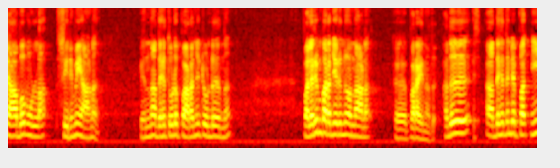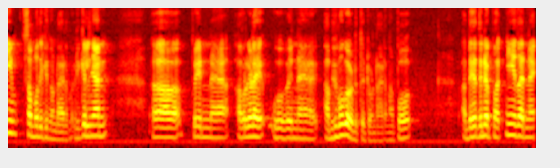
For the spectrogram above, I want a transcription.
ശാപമുള്ള സിനിമയാണ് എന്ന് അദ്ദേഹത്തോട് പറഞ്ഞിട്ടുണ്ട് എന്ന് പലരും പറഞ്ഞിരുന്നു എന്നാണ് പറയുന്നത്. അത് അദ്ദേഹത്തിന്റെ പത്നിയും സമ്മതിക്കുന്നുണ്ടായിരുന്നു. ഒരിക്കൽ ഞാൻ പിന്നെ അവരുടെ പിന്നെ അഭിമുഖം എടുത്തിട്ടുണ്ടായിരുന്നു. അപ്പോൾ അദ്ദേഹത്തിന്റെ പത്നി തന്നെ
